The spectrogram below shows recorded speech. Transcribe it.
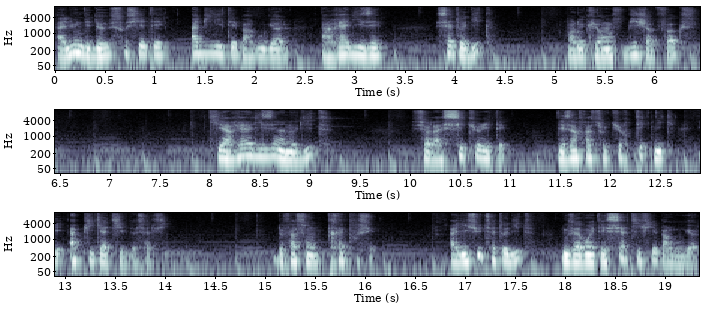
à l'une des deux sociétés habilitées par Google à réaliser cet audit, en l'occurrence Bishop Fox, qui a réalisé un audit sur la sécurité des infrastructures techniques et applicatives de celle-ci, de façon très poussée. À l'issue de cet audit, nous avons été certifiés par Google.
